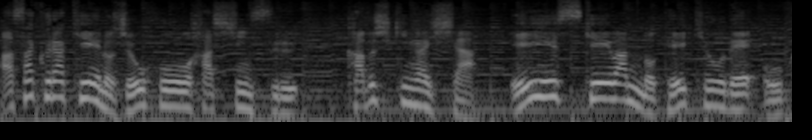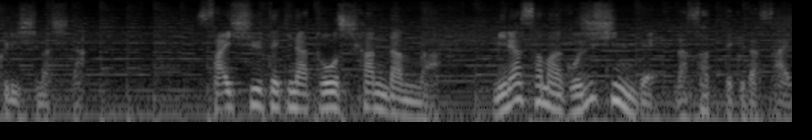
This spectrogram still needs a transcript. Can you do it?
朝倉慶の情報を発信する株式会社 ASK-1 の提供でお送りしました。最終的な投資判断は皆様ご自身でなさってください。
